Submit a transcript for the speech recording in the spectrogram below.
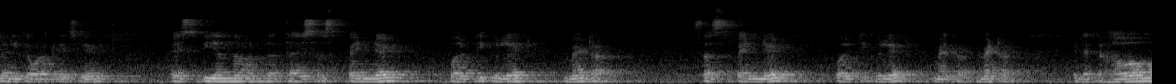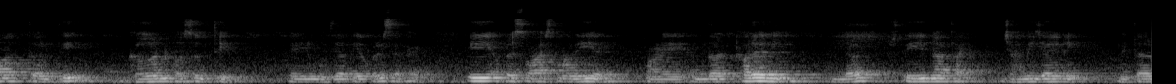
તરીકે ઓળખીએ છીએ. એસપીએમનો મતલબ થાય suspended particulate matter suspended particulate matter matter એટલે કે હવામાં તરતી ઘન અશુદ્ધિ. એનું ગુજરાતીઓ કરી શકાય. એ આપણે શ્વાસમાં લઈએ, પણ એ અંદર ઠરે અંદર સ્થિર ના થાય, જામી જાય નહીં. નહીતર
